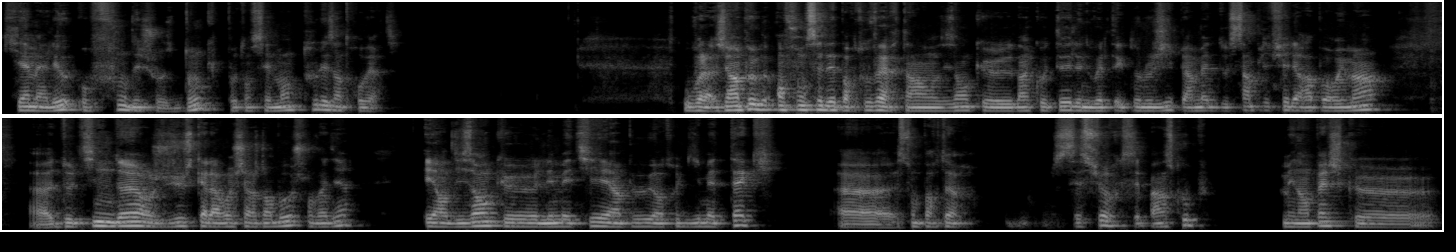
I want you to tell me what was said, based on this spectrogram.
qui aiment aller au fond des choses, donc potentiellement tous les introvertis. voilà, j'ai un peu enfoncé des portes ouvertes hein, en disant que d'un côté, les nouvelles technologies permettent de simplifier les rapports humains, euh, de Tinder jusqu'à la recherche d'embauche, on va dire, et en disant que les métiers un peu entre guillemets tech euh, sont porteurs. C'est sûr que c'est pas un scoop, mais n'empêche que,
